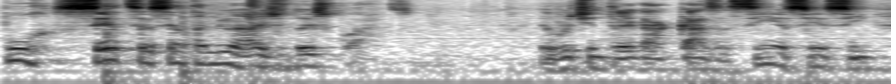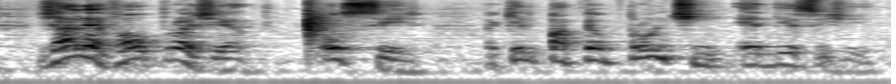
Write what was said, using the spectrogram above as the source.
por 160 mil reais de dois quartos. Eu vou te entregar a casa assim, assim, assim. Já levar o projeto. Ou seja, aquele papel prontinho é desse jeito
